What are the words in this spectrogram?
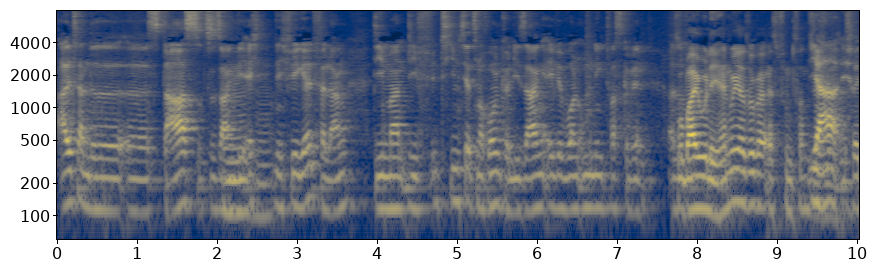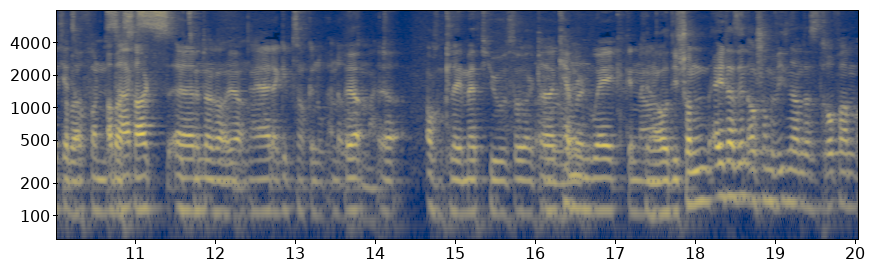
alternde äh, Stars sozusagen, mhm. die echt nicht viel Geld verlangen, die man die Teams jetzt noch holen können, die sagen, ey, wir wollen unbedingt was gewinnen. Also, Wobei Uli Henry ja sogar erst 25 Ja, ich rede jetzt aber, auch von aber Sachs, Sachs etc. Ähm, ja. ja, da gibt es noch genug andere ja, auf dem Markt. Ja auch ein Clay Matthews oder Cameron, äh, Cameron Wake, genau. Genau, die schon älter sind, auch schon bewiesen haben, dass sie es drauf haben.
